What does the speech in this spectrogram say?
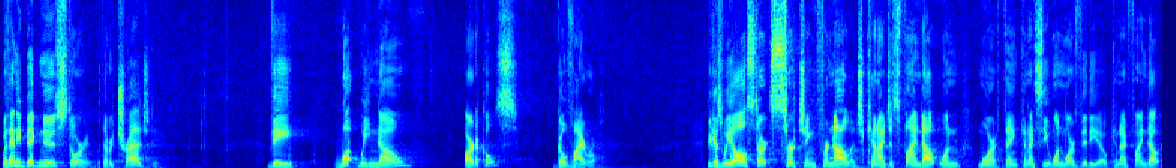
With any big news story, with every tragedy. The what we know articles go viral because we all start searching for knowledge. Can I just find out one more thing? Can I see one more video? Can I find out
